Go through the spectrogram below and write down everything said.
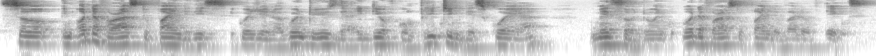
So in order for us to find this equation, we're going to use the idea of completing the square method in order for us to find the value of x.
